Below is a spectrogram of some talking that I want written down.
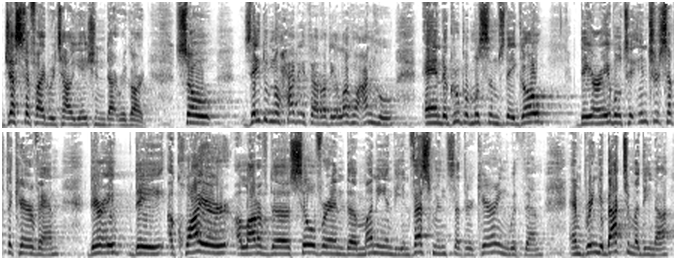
justified retaliation in that regard. So Zayd ibn Haritha radiallahu anhu and a group of Muslims they go. They are able to intercept the caravan. They're they acquire a lot of the silver and the money and the investments that they're carrying with them and bring it back to Medina.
